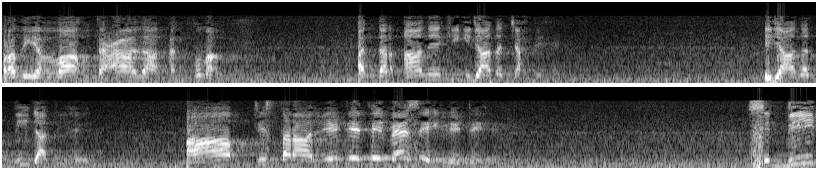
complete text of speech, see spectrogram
رضی اللہ تعالی عنہما اندر آنے کی اجازت چاہتے اجازت دی جاتی ہے۔ آپ جس طرح لیٹے تھے ویسے ہی لیٹے۔ ہیں صدیق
